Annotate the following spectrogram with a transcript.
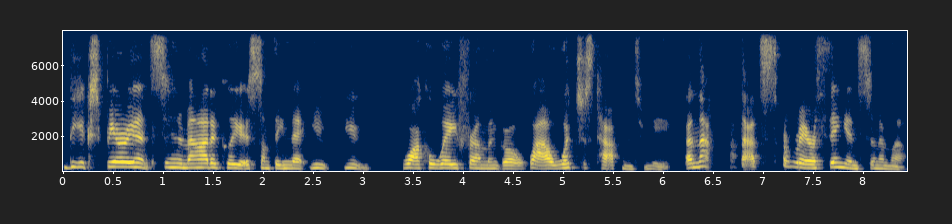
the experience cinematically is something that you you walk away from and go wow what just happened to me? And that that's a rare thing in cinema.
